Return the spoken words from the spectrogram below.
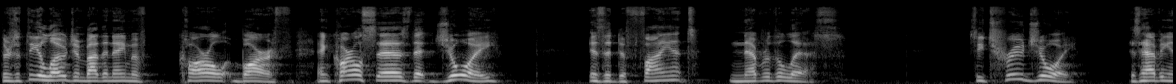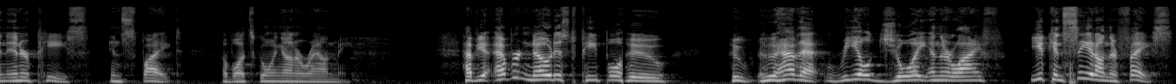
There's a theologian by the name of Karl Barth, and Karl says that joy is a defiant nevertheless. See, true joy is having an inner peace in spite of what's going on around me. Have you ever noticed people who, who, who have that real joy in their life? You can see it on their face.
